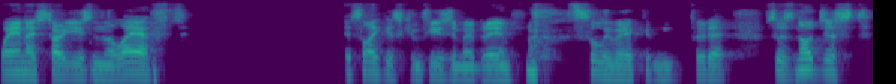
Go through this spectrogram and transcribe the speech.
when i start using the left it's like it's confusing my brain it's the only way i can put it so it's not just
